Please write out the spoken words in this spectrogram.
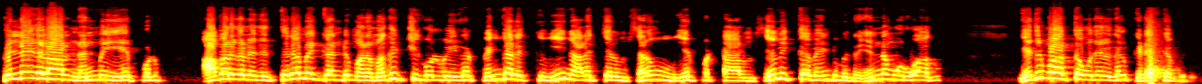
பிள்ளைகளால் நன்மை ஏற்படும். அவர்களது திறமை கண்டு மன மகிழ்ச்சி கொள்வீர்கள். பெண்களுக்கு வீண் அலைச்சலும் செலவும் ஏற்பட்டாலும் சேமிக்க வேண்டும் என்ற எண்ணம் உருவாகும். எதிர்பார்த்த உதவிகள் கிடைக்கப்பெறும்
